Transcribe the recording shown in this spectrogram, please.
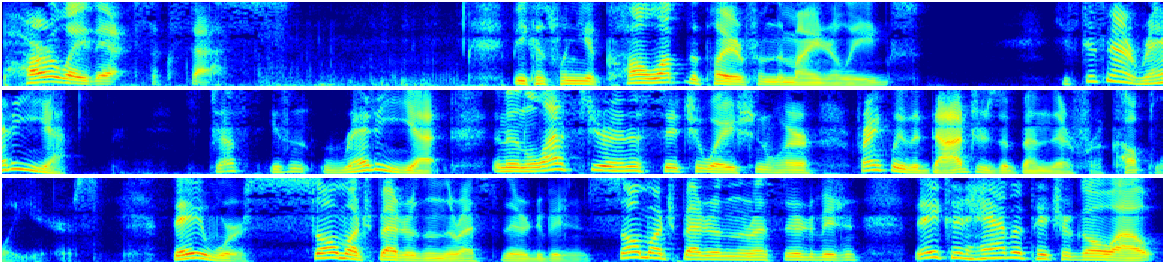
parlay that success. Because when you call up the player from the minor leagues, he's just not ready yet. Just isn't ready yet. And unless you're in a situation where, frankly, the Dodgers have been there for a couple of years, they were so much better than the rest of their division, so much better than the rest of their division. They could have a pitcher go out.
